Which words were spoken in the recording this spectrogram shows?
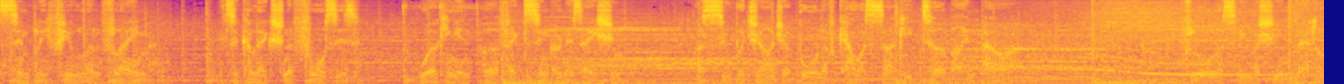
simply fuel and flame. It's a collection of forces, working in perfect synchronization. A supercharger born of Kawasaki turbine power. Flawlessly machined metal.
